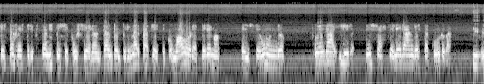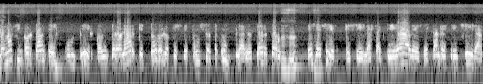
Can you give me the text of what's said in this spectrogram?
que estas restricciones que se pusieron, tanto el primer paquete como ahora esperemos el segundo, pueda ir desacelerando esta curva. Lo más importante es cumplir, controlar que todo lo que se puso se cumpla, ¿no es cierto? Es decir, que si las actividades están restringidas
